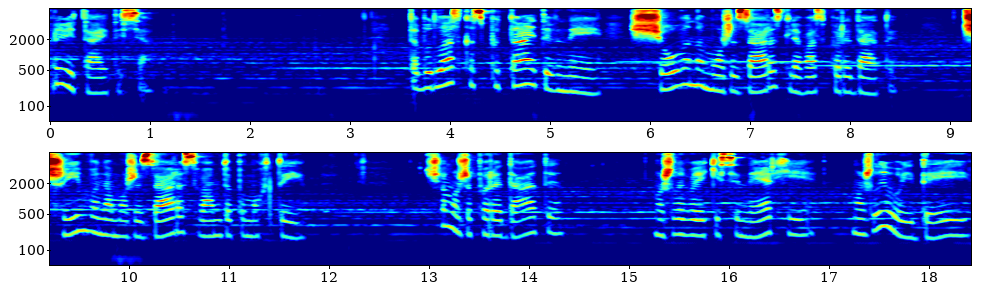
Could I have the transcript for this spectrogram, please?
привітайтеся. Та, будь ласка, спитайте в неї, що вона може зараз для вас передати, чим вона може зараз вам допомогти, що може передати, можливо, якісь енергії, можливо, ідеї.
